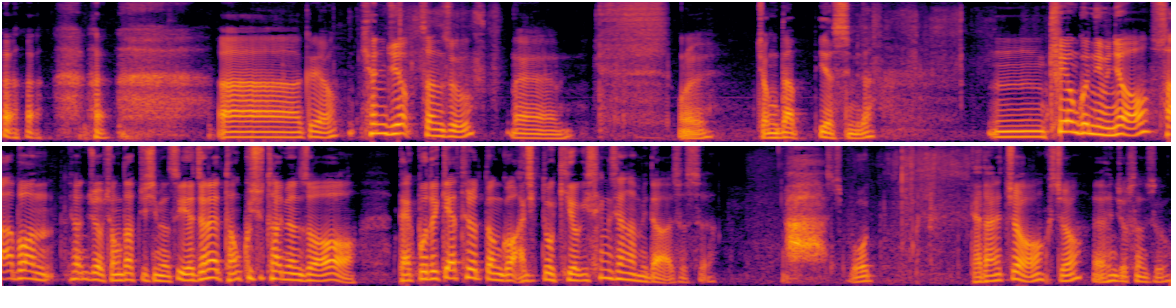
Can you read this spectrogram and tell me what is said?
아, 그래요. 현주엽 선수. 네. 오늘 정답이었습니다. 음, 최영구님은요, 4번 현주엽 정답 주시면서 예전에 덩크슛 하면서 백보드 깨트렸던 거 아직도 기억이 생생합니다. 하셨어요. 아, 뭐, 대단했죠. 그죠? 네, 현주엽 선수.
